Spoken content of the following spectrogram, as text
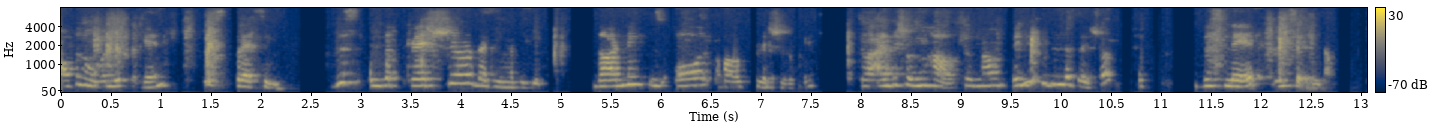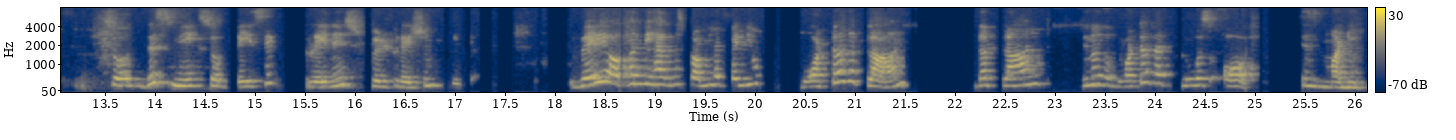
often overlooked again, is pressing. This is the pressure that you have to give. Gardening is all about pressure, okay? So I'll be showing you how. So now when you put in the pressure, this layer will settle down. So this makes a basic drainage filtration medium. Very often we have this problem that when you water the plant, the plant, you know, the water that flows off is muddy.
